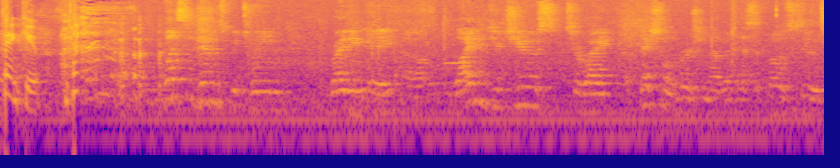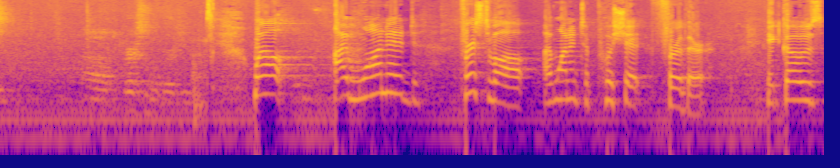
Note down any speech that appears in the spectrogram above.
Thank you. What's the difference between writing a, uh, why did you choose to write a fictional version of it as opposed to a personal version of it? Well, I wanted, first of all, I wanted to push it further. It goes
